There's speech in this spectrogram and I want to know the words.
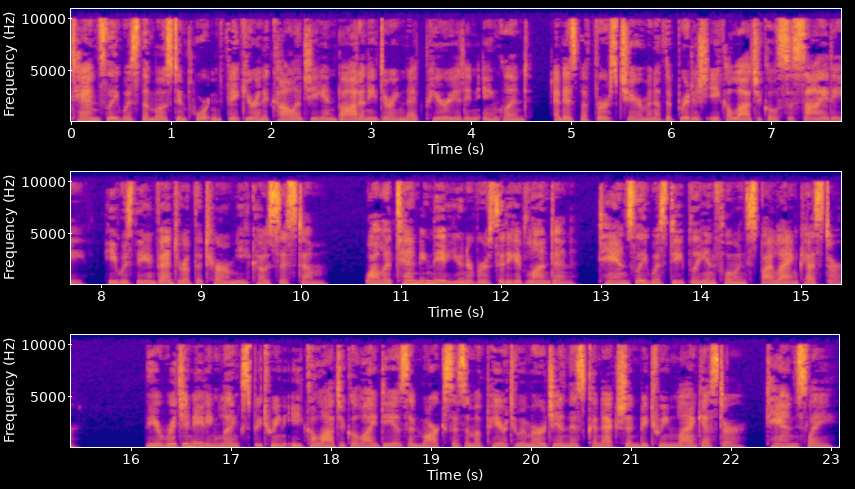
Tansley was the most important figure in ecology and botany during that period in England, and as the first chairman of the British Ecological Society, he was the inventor of the term ecosystem. While attending the University of London, Tansley was deeply influenced by Lankester. The originating links between ecological ideas and Marxism appear to emerge in this connection between Lankester, Tansley,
